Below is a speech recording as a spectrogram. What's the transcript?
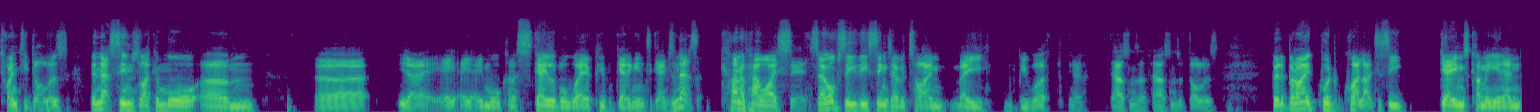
twenty dollars, then that seems like a more um, uh, you know a, a, a, more kind of scalable way of people getting into games and that's kind of how i see it so obviously these things over time may be worth you know thousands and thousands of dollars but but i would quite like to see games coming in and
